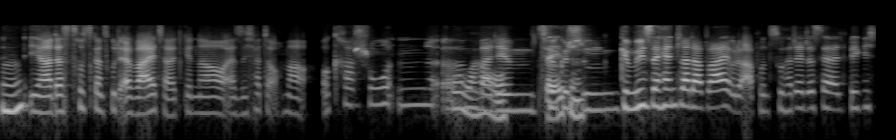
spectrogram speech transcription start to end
hm? ja, das trifft ganz gut erweitert, genau. Also ich hatte auch mal Okraschoten ähm, oh, wow. bei dem türkischen Selten. Gemüsehändler dabei oder ab und zu hat er das ja halt wirklich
